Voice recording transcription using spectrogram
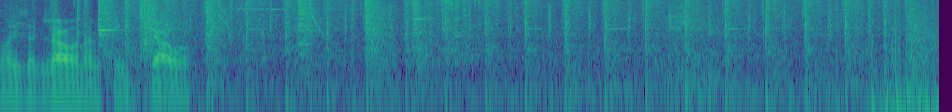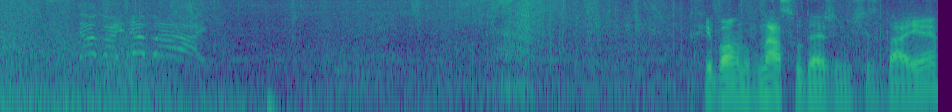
No i zagrzało nam się ciało. Chyba on w nas uderzy, mi się zdaje.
